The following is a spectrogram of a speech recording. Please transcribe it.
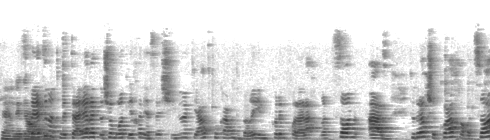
כן, לגמרי. אז בעצם את מתארת, נשים אומרות לי איך אני אעשה שינוי, את תיארת פה כמה דברים, קודם כל הלך רצון עז, תדעו לך שכוח הרצון,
